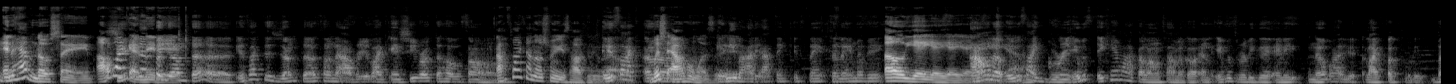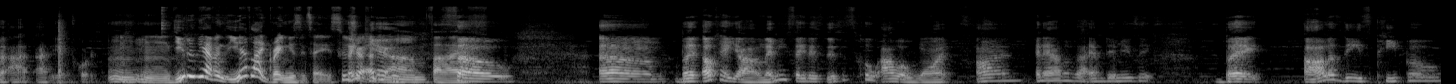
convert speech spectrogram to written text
and have no shame. I like admit a young thug. It's like this young thug song that I really like, and she wrote the whole song. I feel like I know which one you're talking about. It's like which um, album was it? Anybody? I think it's the name of it. Oh yeah, yeah, yeah, yeah. I don't know. yeah. It was like green. It was. It came out like a long time ago, and it was really good. And it, nobody like fucked with it, but I, I did, of course. Mhm. You do be having. You have like great music taste. Who's Thank your you. other um five? So, um, but okay, y'all. Let me say this. This is who I would want on an album if I ever did music. But all of these people,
